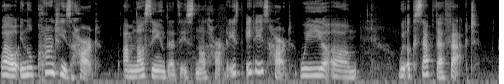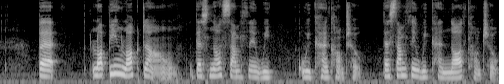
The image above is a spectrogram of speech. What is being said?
well, you know, quarantine is hard. I'm not saying that it's not hard. It, it is hard. We um, we accept that fact. But being locked down, that's not something we, we can control. That's something we cannot control.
